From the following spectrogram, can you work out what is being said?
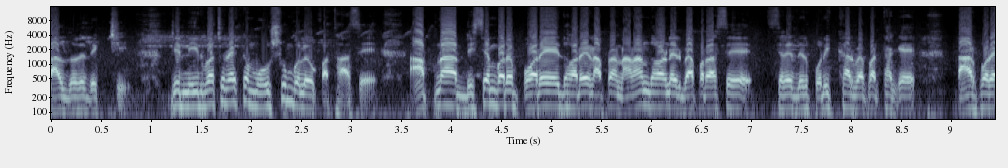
কাল ধরে দেখছি যে নির্বাচনের একটা মৌসুম বলেও কথা আছে। আপনার ডিসেম্বরের পরে ধরেন আপনার নানান ধরনের ব্যাপার আছে, ছেলেদের পরীক্ষার ব্যাপার থাকে, তারপরে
